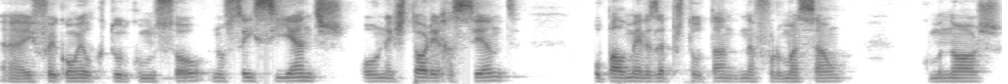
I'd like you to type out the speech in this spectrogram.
uh, e foi com ele que tudo começou. Não sei se antes ou na história recente o Palmeiras apostou tanto na formação como nós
